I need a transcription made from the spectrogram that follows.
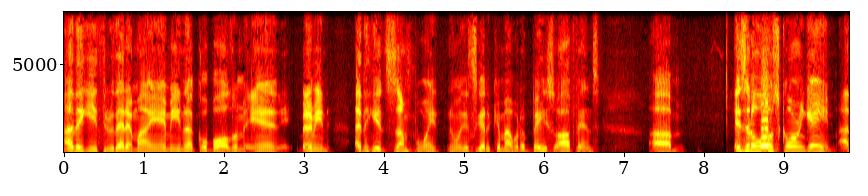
I think he threw that at Miami, knuckleballed them, and but I mean, I think at some point, New England's got to come out with a base offense. Um, is it a low scoring game, uh,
